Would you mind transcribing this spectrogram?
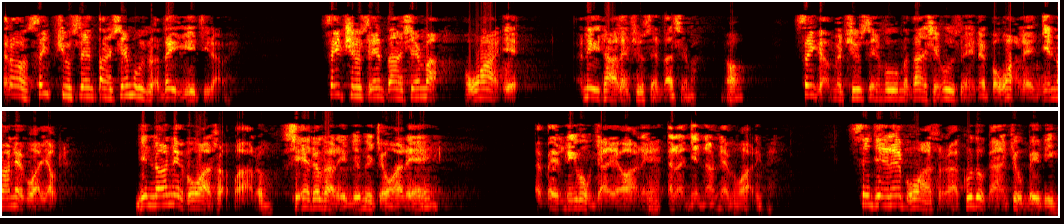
အဲ့တော့စိတ်ဖြူစင်တန်ရှင်းမှုဆိုအသိအရေးကြီးတာပဲစိတ်ဖြူစင်တန်ရှင်းမှဘဝရဲ့အနေထားလည်းဖြူစင်တန်ရှင်းမှာနော်စိတ်ကမဖြူစင်ဘူးမတန့်ရှင်းဘူးဆိုရင်လည်းဘဝလည်းညင်နွမ်းတဲ့ဘဝရောက်တယ်ညင်နွမ်းတဲ့ဘဝဆိုပါတော့ဆင်းရဲဒုက္ခတွေမျိုးမျိုးကြုံရတယ် အပယ်လေးပုံကြားရရတယ်အဲ့ဒါညင်နွမ်းတဲ့ဘဝတွေပဲစင်ကြယ်တဲ့ဘဝဆိုတာကုသကံအကျုပ်ပေးပြီး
